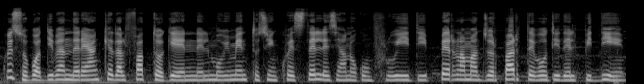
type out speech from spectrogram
Questo può dipendere anche dal fatto che nel Movimento 5 Stelle siano confluiti per la maggior parte voti del PD?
